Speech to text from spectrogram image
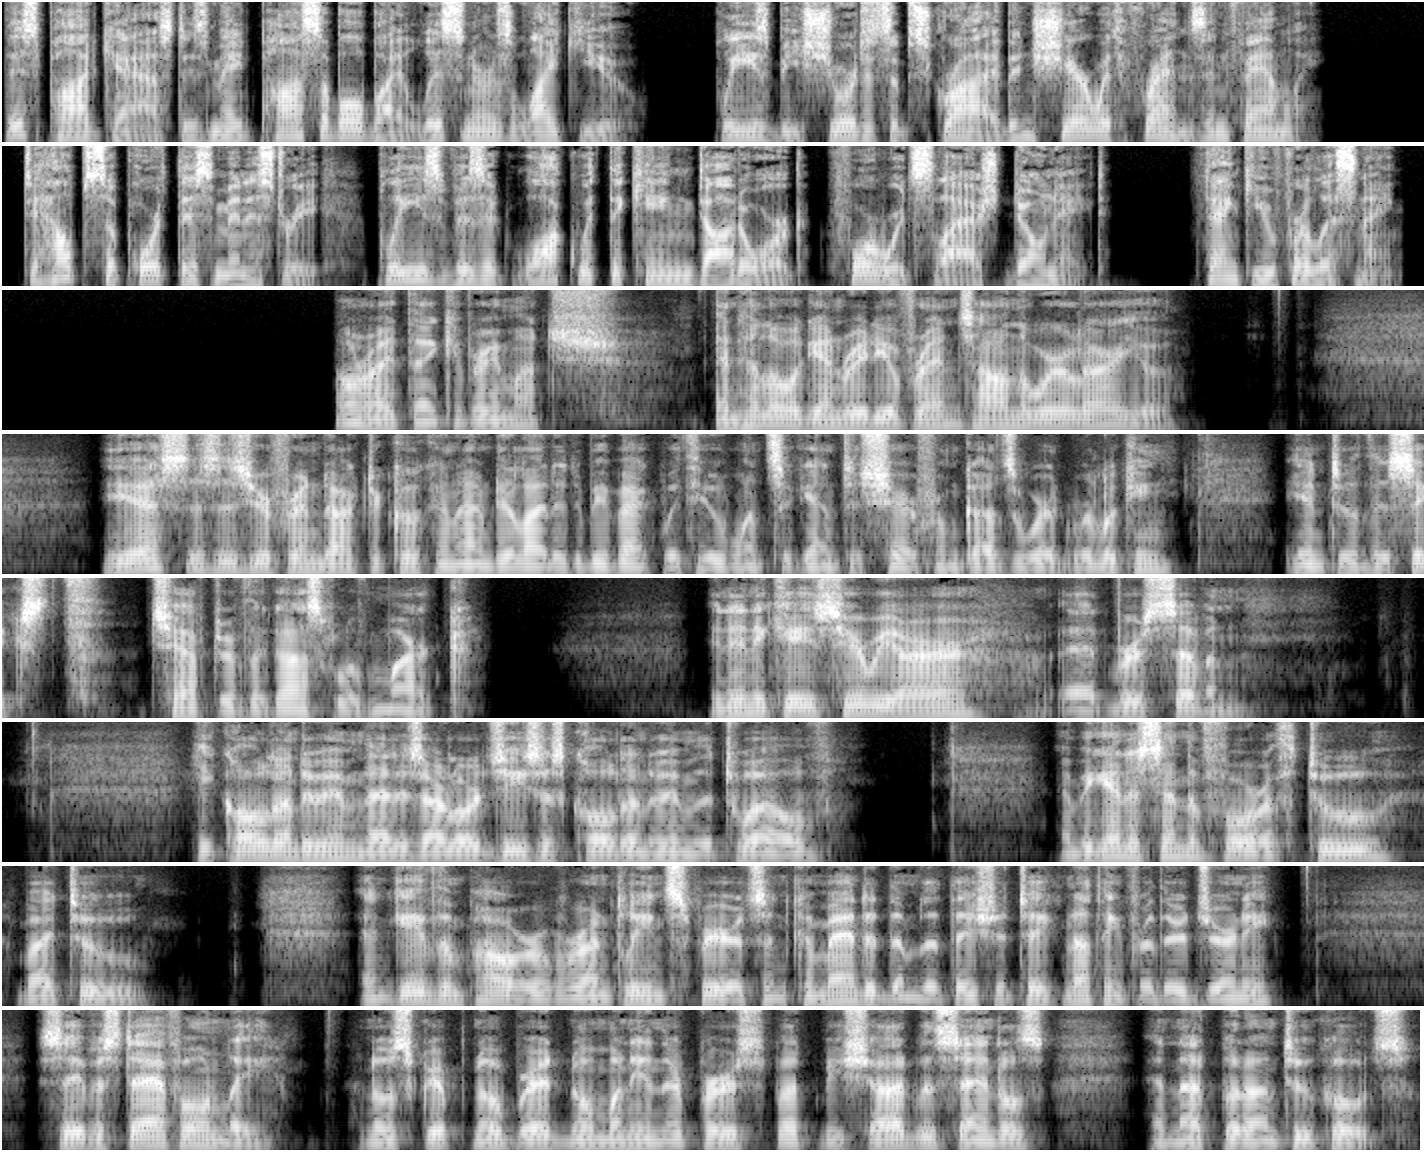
This podcast is made possible by listeners like you. Please be sure to subscribe and share with friends and family. To help support this ministry, please visit walkwiththeking.org forward slash donate. Thank you for listening. All right, thank you very much. And hello again, radio friends. How in the world are you? Yes, this is your friend Dr. Cook, and I'm delighted to be back with you once again to share from God's Word. We're looking into the sixth chapter of the Gospel of Mark. In any case, here we are at verse 7. He called unto him, that is, our Lord Jesus called unto him the twelve, and began to send them forth two by two, and gave them power over unclean spirits, and commanded them that they should take nothing for their journey, save a staff only, no scrip, no bread, no money in their purse, but be shod with sandals, and not put on two coats.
